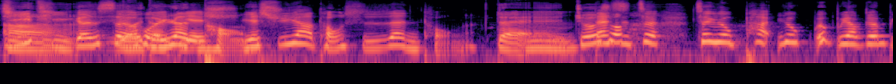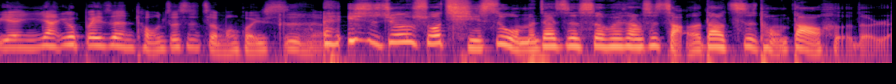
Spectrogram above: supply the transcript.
集体跟社会、呃、认同，也需要同时认同啊。对，嗯、就是说，但是这这又怕又又不要跟别人一样，又被认同，这是怎么回事呢？哎、欸，意思就是说，其实我们在这社会上是找得到志同道合的人。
